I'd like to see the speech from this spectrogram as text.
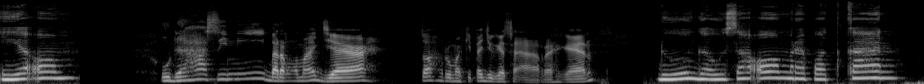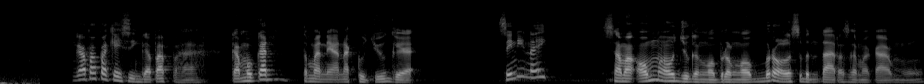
Iya om. Udah sini bareng om aja. Toh rumah kita juga searah kan? Duh, nggak usah om, merepotkan. Gak apa-apa Casey, gak apa-apa. Kamu kan temannya anakku juga. Sini naik. Sama om mau juga ngobrol-ngobrol sebentar sama kamu.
